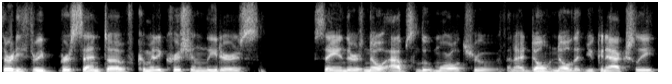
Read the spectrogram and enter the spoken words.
33% of committed Christian leaders saying there's no absolute moral truth. And I don't know that you can actually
